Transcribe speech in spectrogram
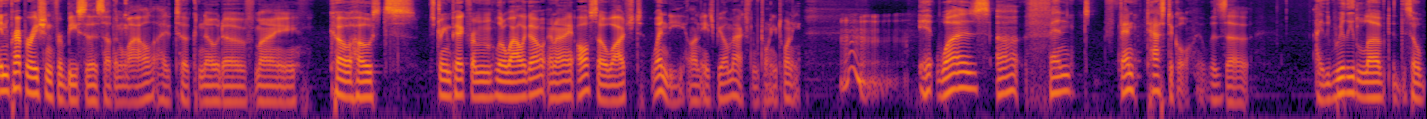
in preparation for Beast of the Southern Wild, I took note of my co-host's stream pick from a little while ago, and I also watched Wendy on HBO Max from 2020. It was uh, fant- fantastical. It was. Uh, I really loved. So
